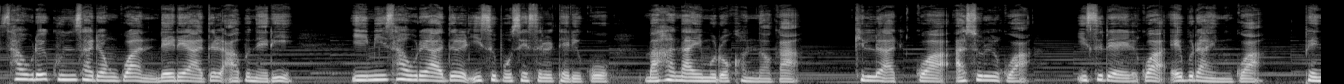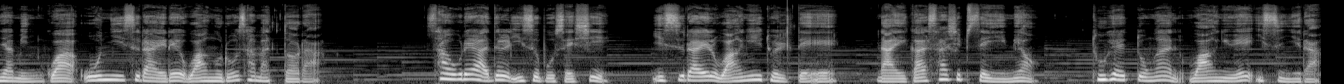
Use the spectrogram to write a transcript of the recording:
사울의 군사령관 넬의 아들 아브넬이 이미 사울의 아들 이스보셋을 데리고 마하나임으로 건너가 길르앗과 아술과 이스라엘과 에브라임과 베냐민과 온 이스라엘의 왕으로 삼았더라. 사울의 아들 이스보셋이 이스라엘 왕이 될 때에 나이가 40세이며 두 해 동안 왕위에 있으니라.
